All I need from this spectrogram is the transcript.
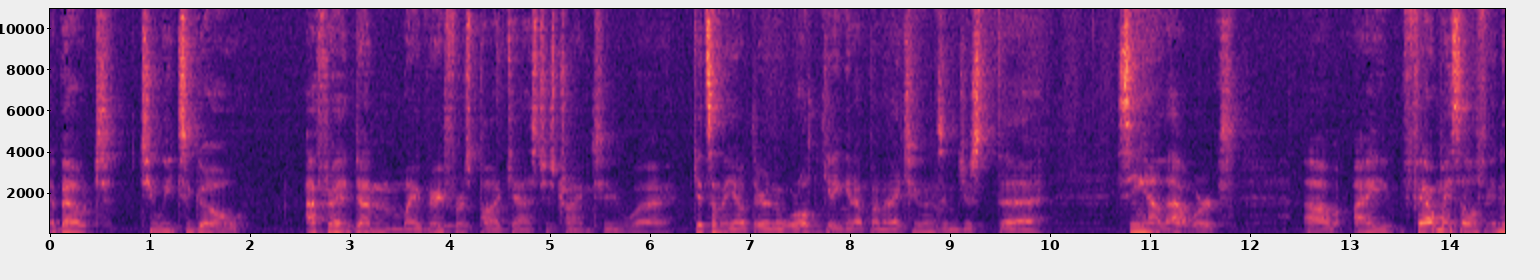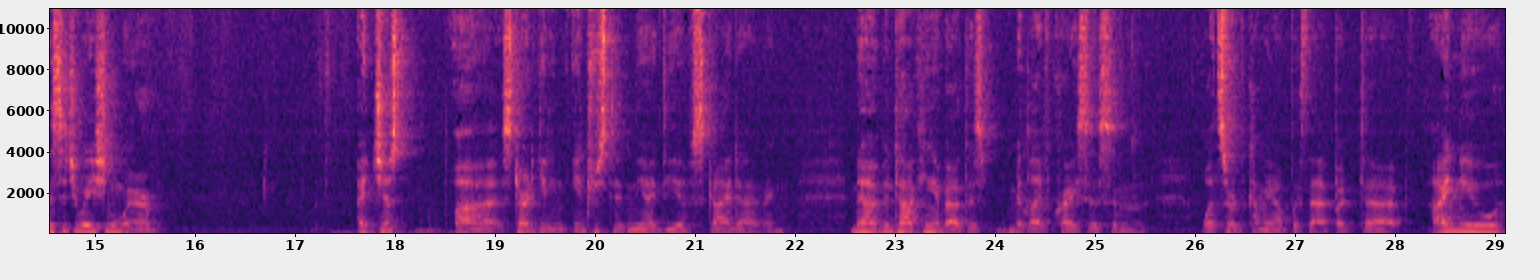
About two weeks ago, after I had done my very first podcast, just trying to uh, get something out there in the world, getting it up on iTunes, and just uh, seeing how that works, uh, I found myself in a situation where I just uh, started getting interested in the idea of skydiving. Now, I've been talking about this midlife crisis and what's sort of coming up with that, but uh, I knew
